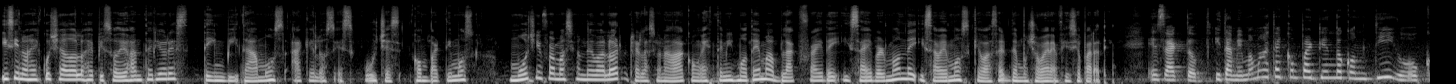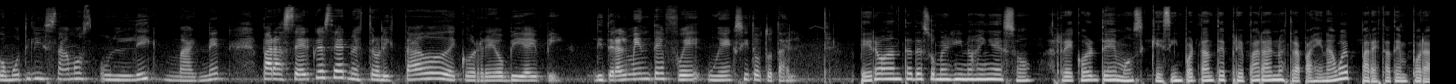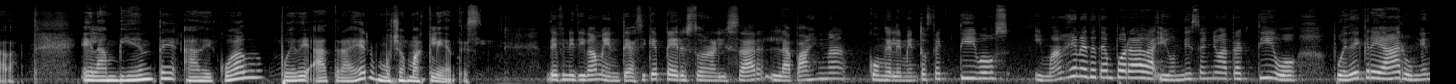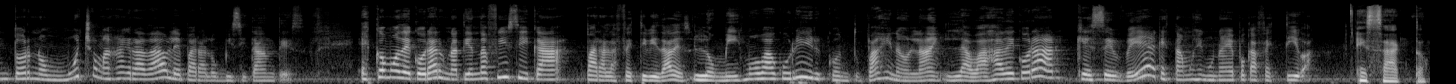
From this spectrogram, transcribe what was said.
Y si no has escuchado los episodios anteriores, te invitamos a que los escuches. Compartimos mucha información de valor relacionada con este mismo tema, Black Friday y Cyber Monday, y sabemos que va a ser de mucho beneficio para ti. Exacto. Y también vamos a estar compartiendo contigo cómo utilizamos un lead magnet para hacer crecer nuestro listado de correo VIP. Literalmente fue un éxito total. Pero antes de sumergirnos en eso, recordemos que es importante preparar nuestra página web para esta temporada. El ambiente adecuado puede atraer muchos más clientes. Definitivamente, así que personalizar la página con elementos efectivos, imágenes de temporada y un diseño atractivo puede crear un entorno mucho más agradable para los visitantes. Es como decorar una tienda física para las festividades. Lo mismo va a ocurrir con tu página online. La vas a decorar que se vea que estamos en una época festiva. Exacto.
